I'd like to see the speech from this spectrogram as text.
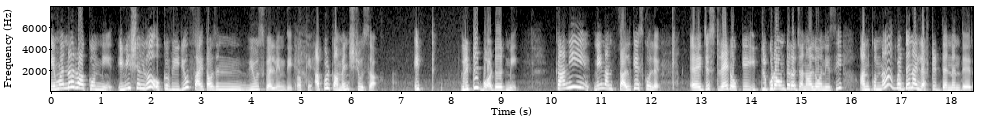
ఏమన్నా రా కొన్ని. ఇనిషియల్గా ఒక వీడియో ఫైవ్ థౌజండ్ వ్యూస్ వెళ్ళింది. ఓకే అప్పుడు కమెంట్స్ చూసా. ఇట్ లిటిల్ బార్డర్డ్ మీ కానీ నేను అంత తలకేసుకోలే. జస్ట్ రెడ్ ఓకే ఇట్లు కూడా ఉంటారా జనాలు అనేసి అనుకున్నా but then I left it then and there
